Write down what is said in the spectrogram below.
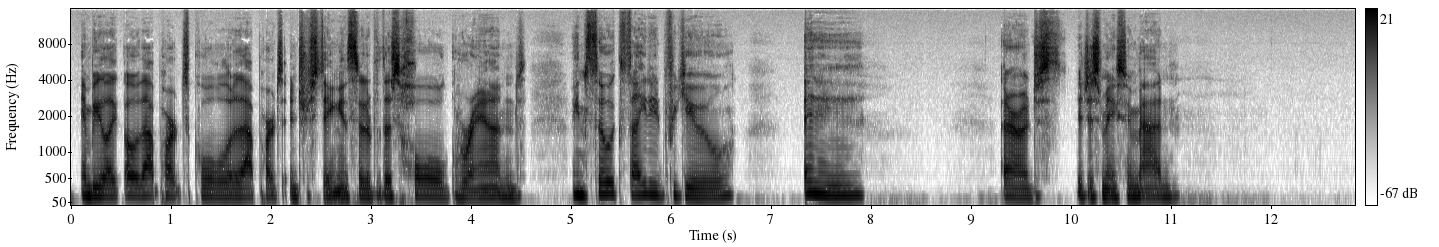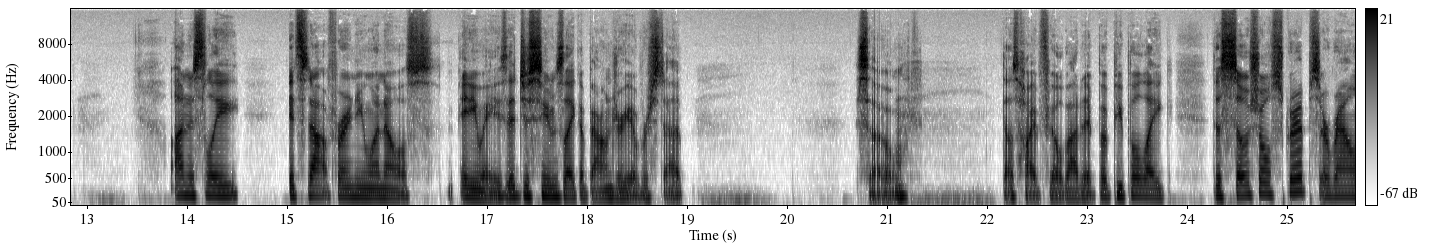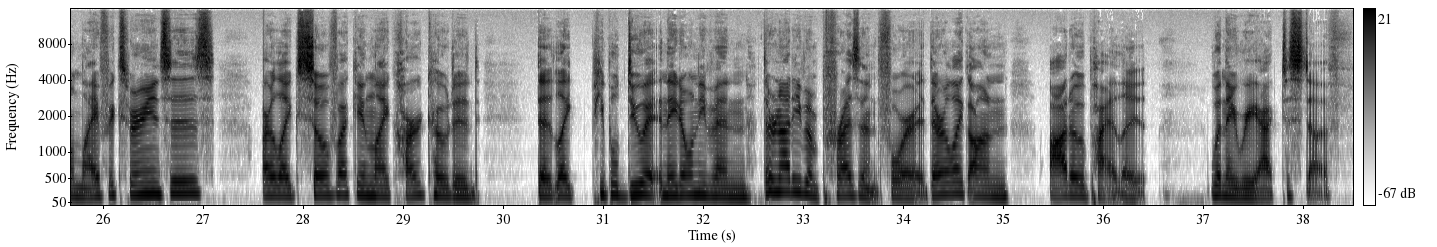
and be like, oh, that part's cool or that part's interesting instead of this whole grand, I'm so excited for you. And I don't know, just it just makes me mad. Honestly, it's not for anyone else. Anyways, it just seems like a boundary overstep. So that's how I feel about it. But people like the social scripts around life experiences are like so fucking like hard coded that like people do it and they don't even they're not even present for it. They're like on autopilot when they react to stuff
